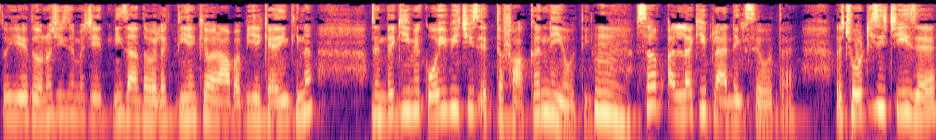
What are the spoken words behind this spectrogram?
تو یہ دونوں چیزیں مجھے اتنی زیادہ وہ لگتی ہیں کہ اور آپ ابھی یہ کہہ رہی تھی نا زندگی میں کوئی بھی چیز اتفاق نہیں ہوتی۔ سب اللہ کی پلاننگ سے ہوتا ہے۔ تو چھوٹی سی چیز ہے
